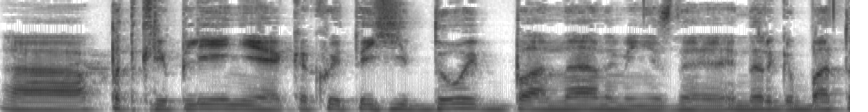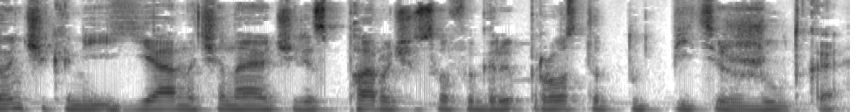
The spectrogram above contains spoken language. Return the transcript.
а, подкрепление какой-то едой, бананами, не знаю, энергобатончиками, я начинаю через пару часов игры просто тупить жутко.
